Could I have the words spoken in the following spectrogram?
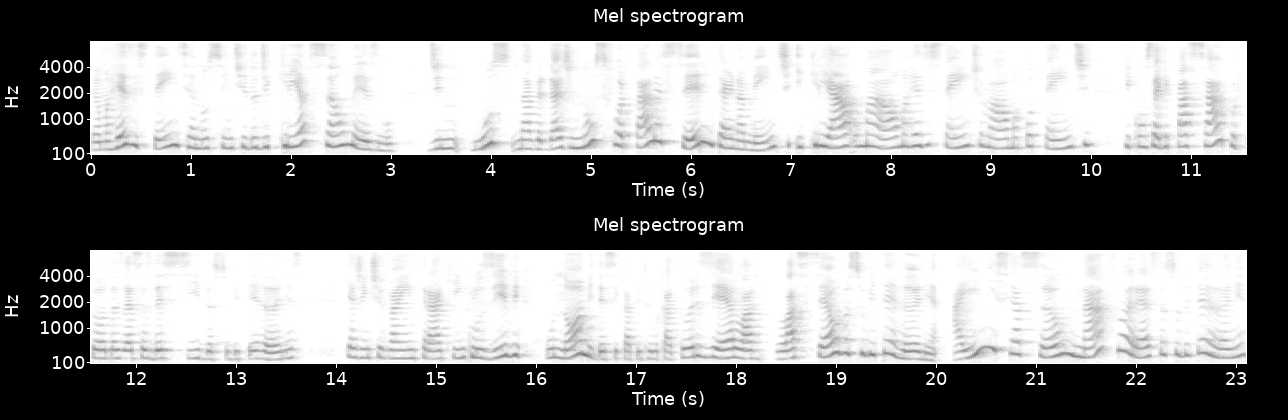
é uma resistência no sentido de criação mesmo, de nos, na verdade, nos fortalecer internamente e criar uma alma resistente, uma alma potente que consegue passar por todas essas descidas subterrâneas que a gente vai entrar aqui. Inclusive, o nome desse capítulo 14 é La, La Selva Subterrânea, a iniciação na floresta subterrânea,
